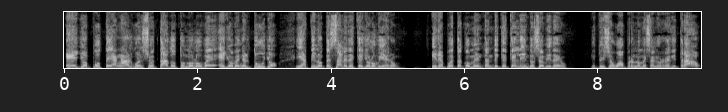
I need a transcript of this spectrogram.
Ellos postean algo en su estado, tú no lo ves, ellos ven el tuyo y a ti no te sale de que ellos lo vieron. Y después te comentan de que qué lindo ese video. Y tú dices, wow, pero no me salió registrado.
